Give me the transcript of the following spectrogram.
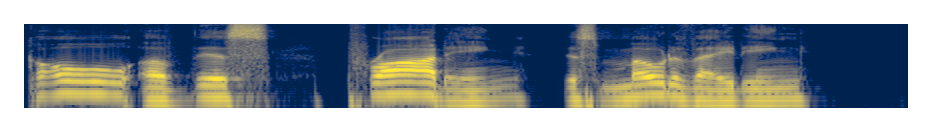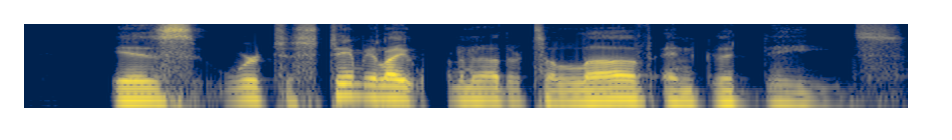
goal of this prodding, this motivating, is we're to stimulate one another to love and good deeds.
